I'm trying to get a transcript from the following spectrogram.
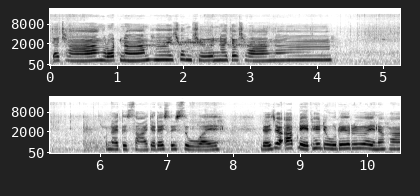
เจ้าช้างรดน้ำให้ชุ่มชื้นนะเจ้าช้างนะ คุณนายตื่นสายจะได้สวยๆ เดี๋ยวจะอัปเดตให้ดูเรื่อยๆนะคะ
